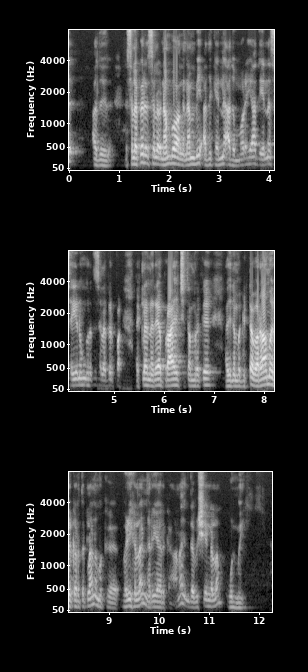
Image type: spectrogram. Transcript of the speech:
அது சில பேர் சில நம்புவாங்க நம்பி அதுக்கு என்ன அது முறையாக அது என்ன செய்யணுங்கிறது சில பேர் ப- அதுக்கெல்லாம் நிறையா பிராயச்சித்தம் இருக்குது அது நம்ம கிட்ட வராமல் இருக்கிறதுக்கெலாம் நமக்கு வழிகள்லாம் நிறையா இருக்குது ஆனால் இந்த விஷயங்கள்லாம் உண்மை.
